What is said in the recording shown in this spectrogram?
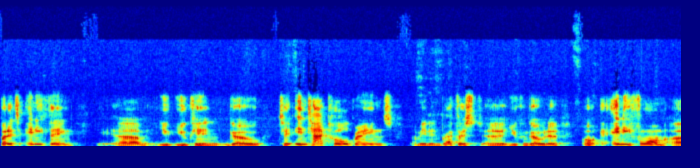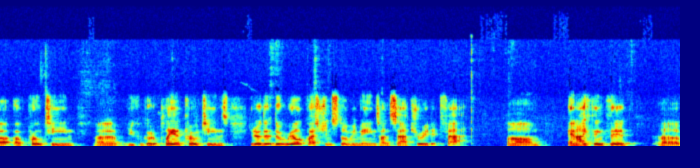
but it's anything um, you, you can go to intact whole grains. I mean, in breakfast, uh, you can go to any form uh, of protein. Uh, you can go to plant proteins. You know, the, the real question still remains on saturated fat. Um, and I think that uh,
